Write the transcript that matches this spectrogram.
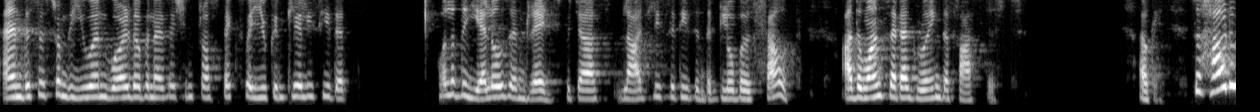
And this is from the UN World Urbanization Prospects, where you can clearly see that all of the yellows and reds, which are largely cities in the global south, are the ones that are growing the fastest. Okay, So how do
